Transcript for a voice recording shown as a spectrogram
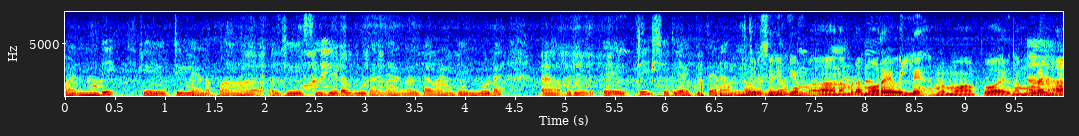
വണ്ടി കയറ്റുകയാണ്. അപ്പോൾ ആ ജെ സി ബിയുടെ കൂടെ ഞങ്ങളുടെ വണ്ടിയും കൂടെ അവർ കയറ്റി ശരിയാക്കി തരാമെന്ന് അവർ ശരിക്കും നമ്മുടെ മുറയവില്ലേ നമ്മൾ പോയിരുന്ന മുറ. ആ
